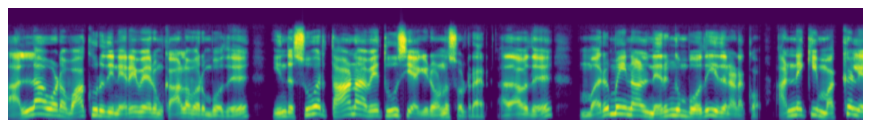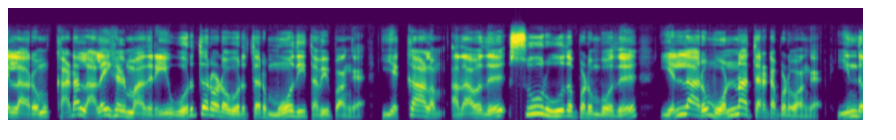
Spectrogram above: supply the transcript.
அல்லாவோட வாக்குறுதி நிறைவேறும் காலம் வரும்போது இந்த சுவர் தானாவே தூசியாகிடும்னு சொல்றார். அதாவது மறுமை நாள் நெருங்கும் போது இது நடக்கும். அன்னைக்கு மக்கள் மக்கள் எல்லாரும் கடல் அலைகள் மாதிரி ஒருத்தரோட ஒருத்தர் மோதி தவிப்பாங்க. எக்காலம் அதாவது சூர் ஊதப்படும் போது எல்லாரும் ஒன்னா திரட்டப்படுவாங்க. இந்த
